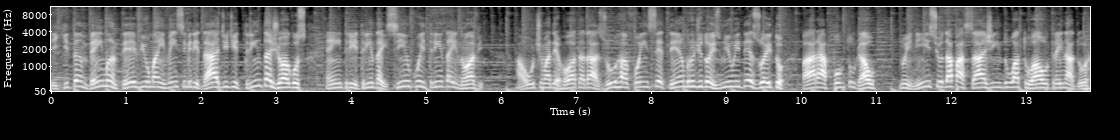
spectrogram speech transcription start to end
e que também manteve uma invencibilidade de 30 jogos entre 35 e 39. A última derrota da Azurra foi em setembro de 2018 para Portugal, no início da passagem do atual treinador.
